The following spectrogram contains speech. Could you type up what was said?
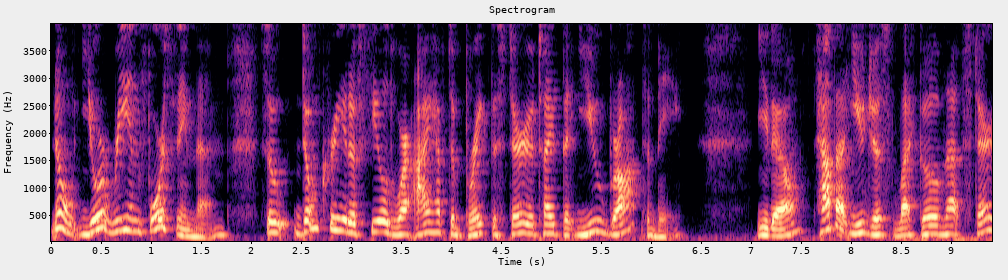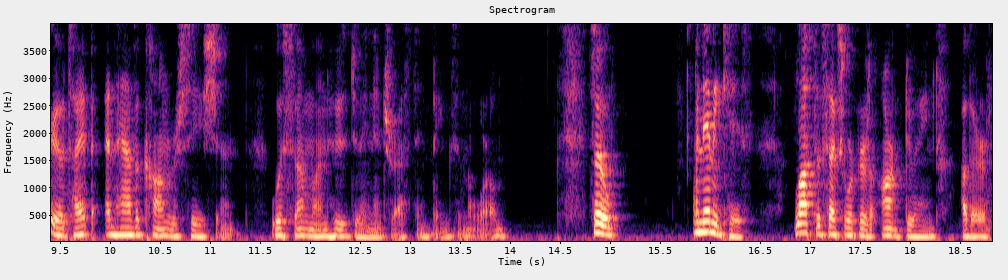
No, you're reinforcing them. So don't create a field where I have to break the stereotype that you brought to me. You know? How about you just let go of that stereotype and have a conversation with someone who's doing interesting things in the world? So, in any case, lots of sex workers aren't doing other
